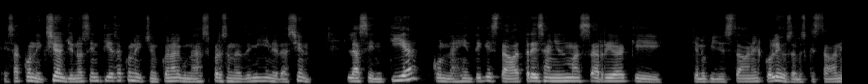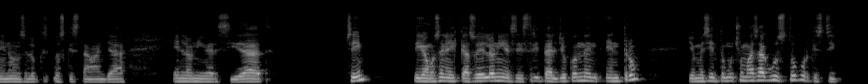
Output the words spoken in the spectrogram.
esa conexión. Yo no sentía esa conexión con algunas personas de mi generación. La sentía con la gente que estaba tres años más arriba que, que lo que yo estaba en el colegio, o sea, los que estaban en 11, los que estaban ya en la universidad, ¿sí? Digamos en el caso de la Universidad Distrital, yo cuando entro, yo me siento mucho más a gusto porque estoy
